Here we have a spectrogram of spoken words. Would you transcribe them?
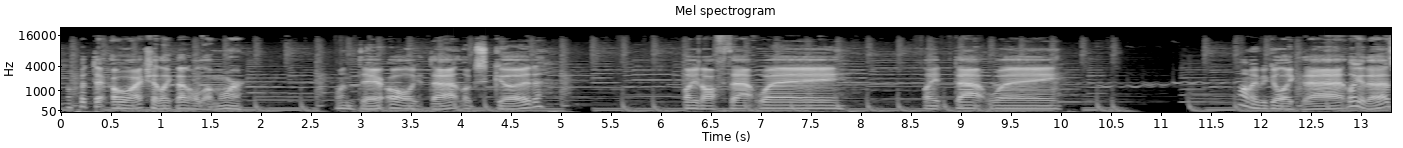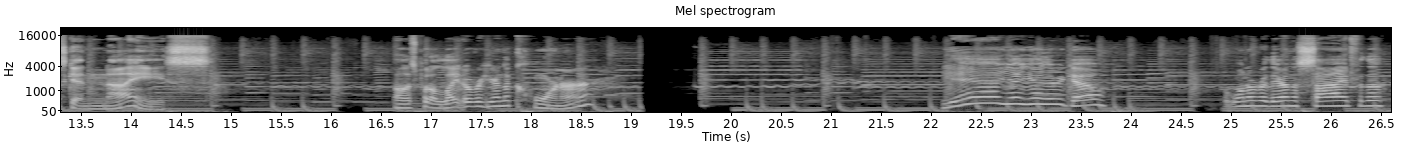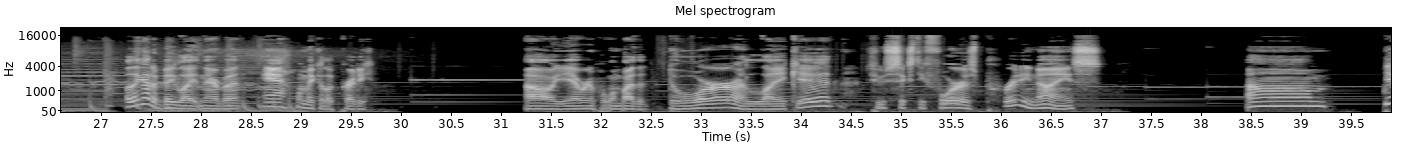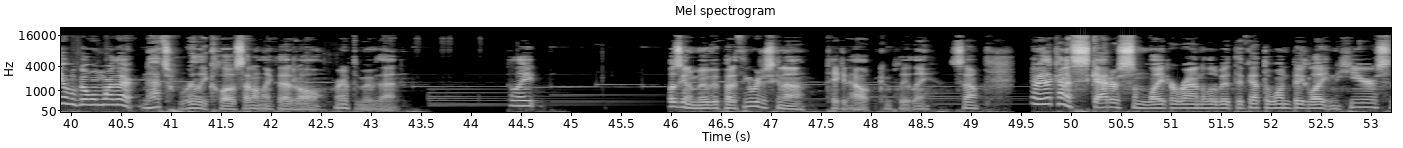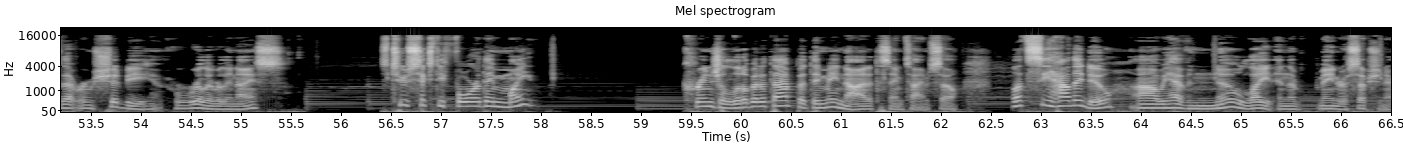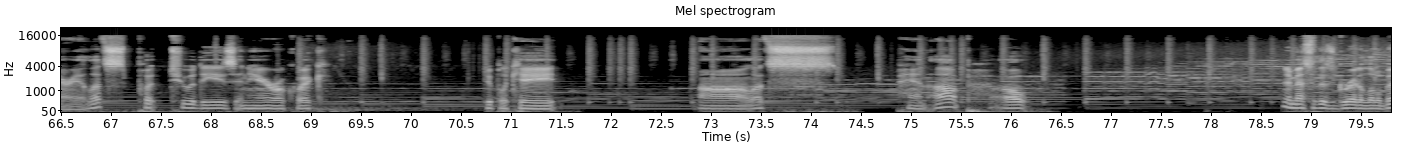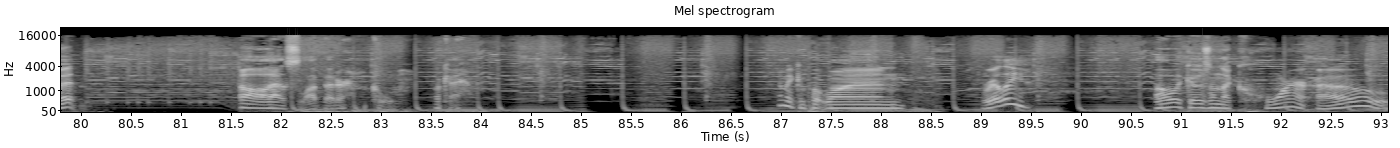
I'll put that. Oh, actually, I like that a whole lot more. One there. Oh, look at that. Looks good. Light off that way. Light that way. Oh, maybe go like that. Look at that. That's getting nice. Oh, let's put a light over here in the corner. Yeah, yeah, yeah, there we go. Put one over there on the side for the... Well, they got a big light in there, but yeah, we'll make it look pretty. Oh yeah, we're gonna put one by the door. I like it. 264 is pretty nice. Um, yeah, we'll go one more there. That's really close. I don't like that at all. We're gonna have to move that. Delete. I was gonna move it, but I think we're just gonna take it out completely. So Anyway, that kind of scatters some light around a little bit. They've got the one big light in here, so that room should be really, really nice. It's 264. They might cringe a little bit at that, but they may not at the same time. So let's see how they do. Uh, we have no light in the main reception area. Let's put two of these in here real quick. Duplicate. Uh, let's pan up. Oh, gonna mess with this grid a little bit. Oh, that's a lot better. Cool. Okay. And we can put one... Really? Oh, it goes on the corner. Oh.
